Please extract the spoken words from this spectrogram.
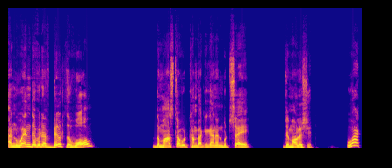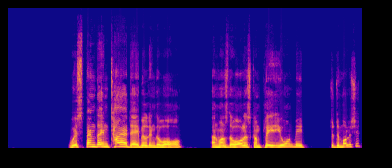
And when they would have built the wall, the master would come back again and would say, demolish it. What? We spent the entire day building the wall, and once the wall is complete, you want me to demolish it.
